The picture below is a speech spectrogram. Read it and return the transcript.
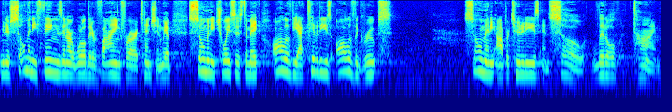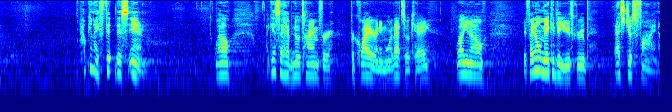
I mean, there's so many things in our world that are vying for our attention. We have so many choices to make, all of the activities, all of the groups, so many opportunities, and so little time. How can I fit this in? Well, I guess I have no time for, for choir anymore. That's okay. Well, you know, if I don't make it to youth group, that's just fine.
